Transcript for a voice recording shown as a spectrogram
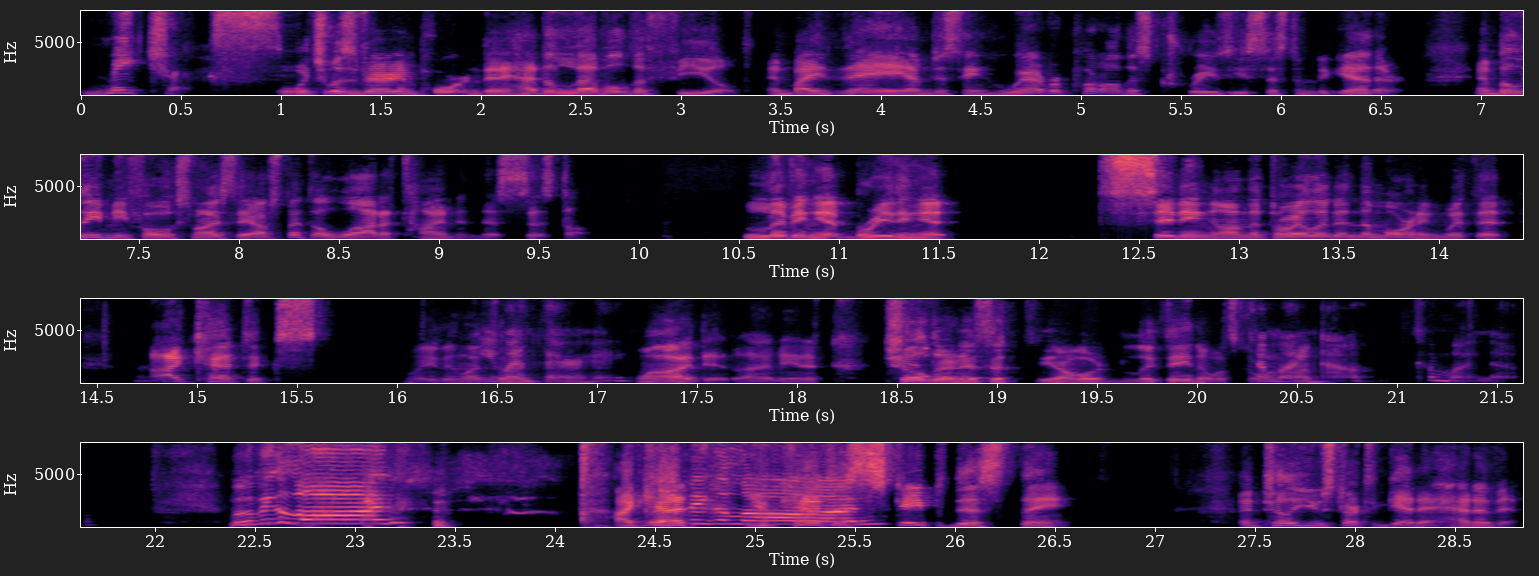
matrix. Which was very important. They had to level the field. And by they, I'm just saying whoever put all this crazy system together. And believe me, folks, when I say I've spent a lot of time in this system, living it, breathing it, sitting on the toilet in the morning with it, I can't ex- well, you didn't like. You went there, hey? Well, I did. I mean, children is it you know like they know what's going on. Come on, now. Come on now. Moving along. I can't. You can't escape this thing until you start to get ahead of it,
